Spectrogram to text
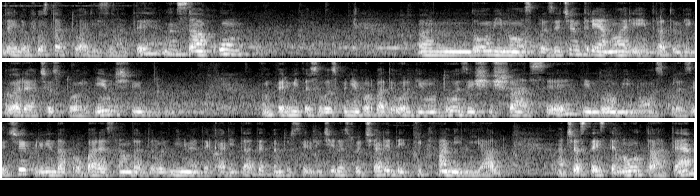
dar ele au fost actualizate, însă acum, în 2019, în 3 ianuarie, a intrat în vigoare acest ordin și îmi permite să vă spun, e vorba de ordinul 26 din 2019 privind aprobarea standardelor minime de calitate pentru serviciile sociale de tip familial, aceasta este noutatea.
